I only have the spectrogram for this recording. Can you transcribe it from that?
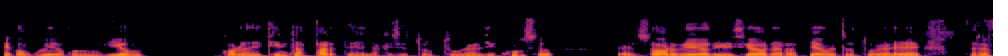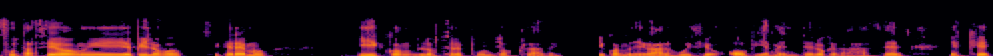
he concluido con un guion, con las distintas partes en las que se estructura el discurso, sordio, división, narración, estructura, eh, refutación y epílogo, si queremos, y con los tres puntos clave. Y cuando llegas al juicio, obviamente lo que vas a hacer es que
